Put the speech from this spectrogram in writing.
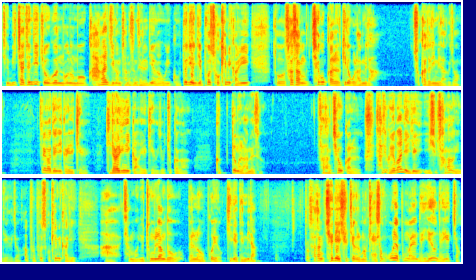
지금 2차 전지 쪽은 오늘 뭐 강한 지금 상승세를 이어가고 있고 드디어 이제 포스코 케미칼이 또 사상 최고가를 기록을 합니다. 축하드립니다. 그죠? 때가 되니까 이렇게 기다리니까 이렇게 그죠? 주가가 급등을 하면서 사상 최고가를 사실 그래봤자 이제 24만 원인데 그죠? 앞으로 포스코 케미칼이 아 참 뭐 유통 물량도 별로 없고요 기대됩니다. 또 사상 최대 실적을 뭐 계속 올해뿐만 아니라 내년에도 내겠죠.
